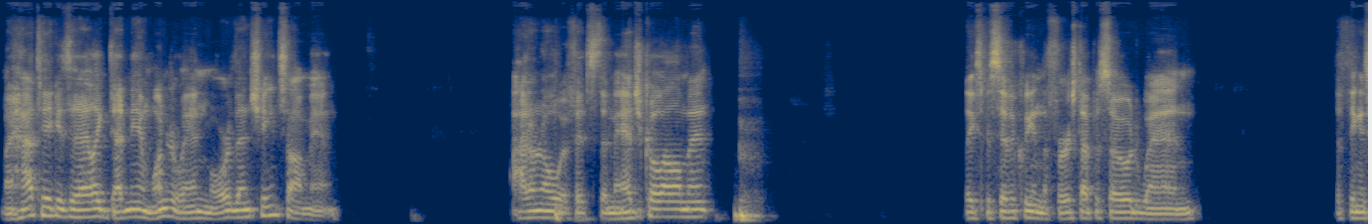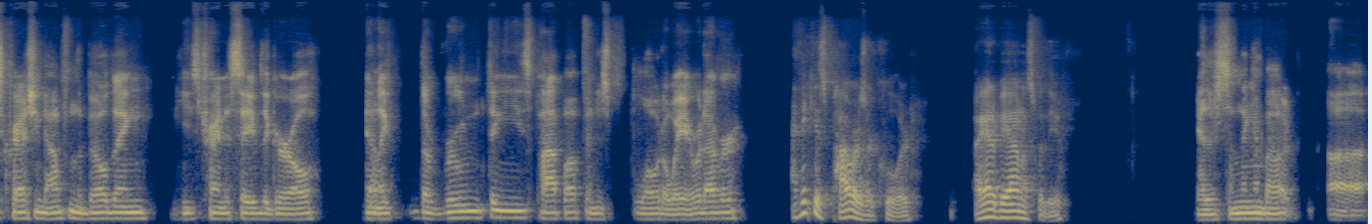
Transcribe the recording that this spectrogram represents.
my hot take is that I like Dead Man Wonderland more than Chainsaw Man. I don't know if it's the magical element, like specifically in the first episode when the thing is crashing down from the building. He's trying to save the girl, and like the rune thingies pop up and just blow it away or whatever. I think his powers are cooler. I gotta be honest with you. Yeah, there's something about uh,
